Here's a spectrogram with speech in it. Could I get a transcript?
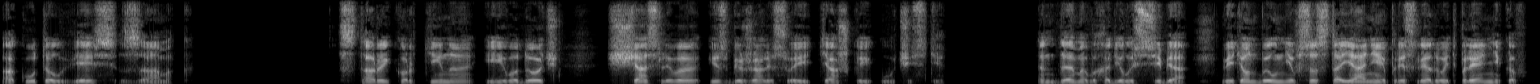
окутал весь замок. Старый Кортина и его дочь счастливо избежали своей тяжкой участи. Эндема выходил из себя, ведь он был не в состоянии преследовать пленников.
